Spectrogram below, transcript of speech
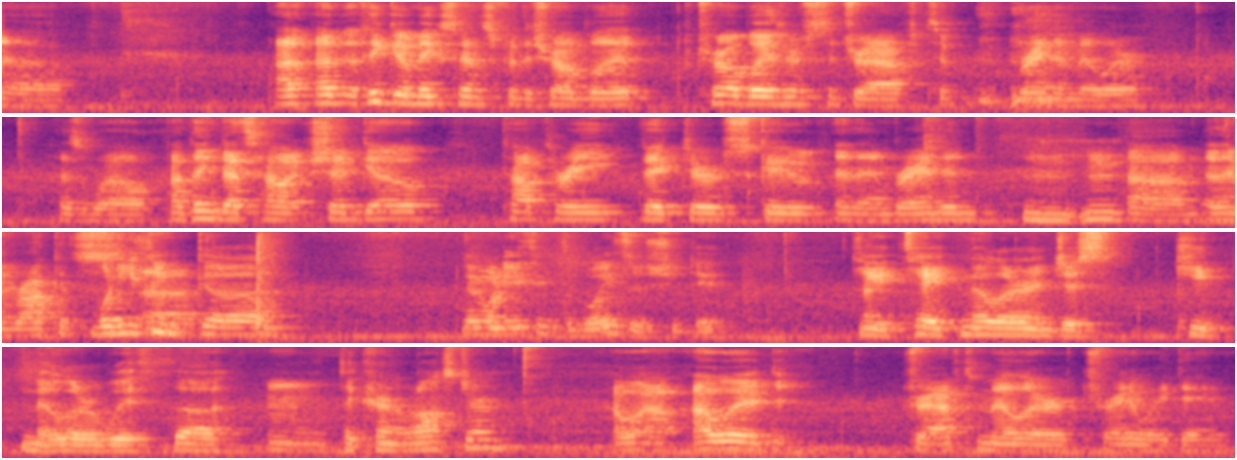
uh, I, I think it makes sense for the Trailbla- Trailblazers to draft Brandon Miller as well. I think that's how it should go. Top three: Victor, Scoot, and then Brandon, Mm-hmm. um, and then Rockets. What do you think? Uh, Uh, then what do you think the Blazers should do? Do you take Miller and just keep Miller with uh, mm, the current roster? I, w- I would draft Miller, trade away Dame.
